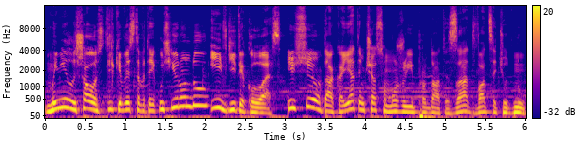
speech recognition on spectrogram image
мені лишалось тільки виставити якусь ерунду і вдіти колес. І все. Так, а я тим часом можу її продати за 21.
